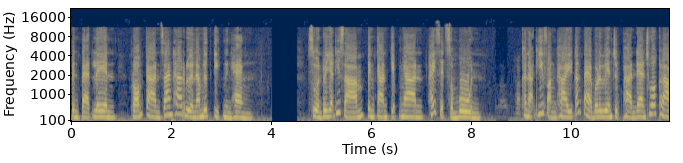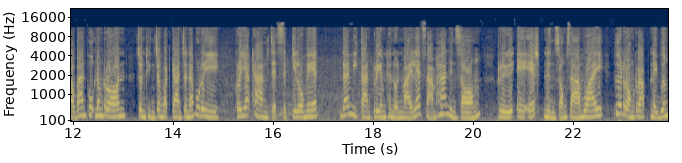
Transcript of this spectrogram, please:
เป็น 8 เลน พร้อมการสร้างท่าเรือน้ำลึกอีกหนึ่งแห่ง ส่วนระยะที่ 3 เป็นการเก็บงานให้เสร็จสมบูรณ์ ขณะที่ฝั่งไทยตั้งแต่บริเวณจุดผ่านแดนชั่วคราวบ้านพุน้ำร้อน จนถึงจังหวัดกาญจนบุรี ระยะทาง 70 กิโลเมตร ได้มีการเตรียมถนนหมายเลข 3512 หรือ AH 123 ไว้ เพื่อรองรับในเบื้อง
